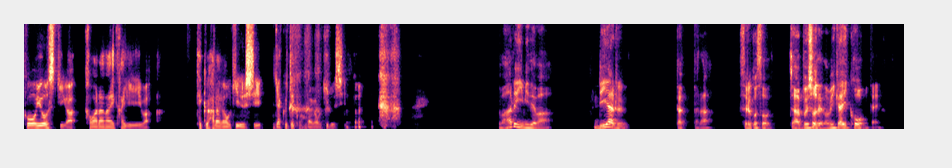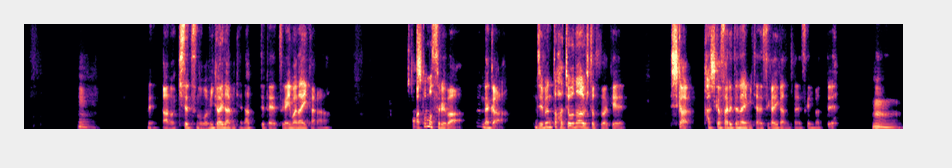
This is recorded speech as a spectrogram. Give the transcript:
考様式が変わらない限りは、テクハラが起きるし、逆テクハラが起きるし。ある意味では、リアルだったら、それこそ、じゃあ部署で飲み会行こうみたいうん。な。ね、あの季節の飲み会だみたいになってたやつが今ないから、まあ、ともすれば、なんか、自分と波長の合う人とだけしか可視化されてないみたいな世界観じゃないですか、今って。うん。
